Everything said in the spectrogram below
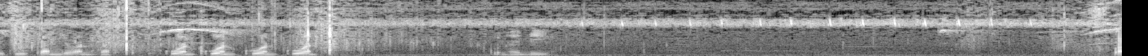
วิธีการหยอดครับ กวนกวนกวนกวนกวน ให้ดี ไป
